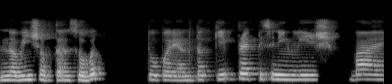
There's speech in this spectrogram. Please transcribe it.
नवीन शब्दांसोबत. तोपर्यंत कीप प्रॅक्टिसिंग इंग्लिश बाय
